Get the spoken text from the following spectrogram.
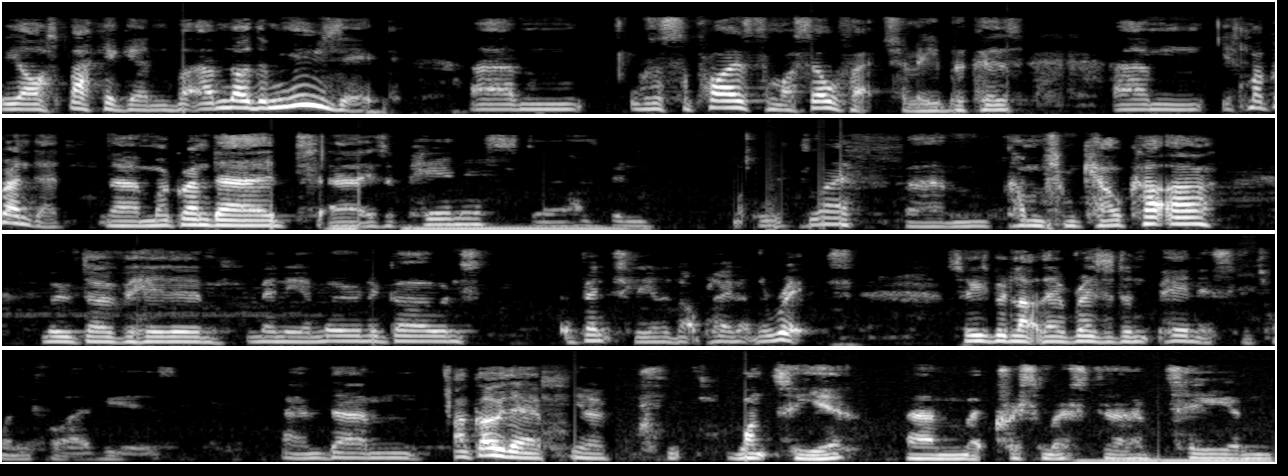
be asked back again. But um, no, the music um, was a surprise to myself actually because um, it's my granddad. Uh, my granddad uh, is a pianist. Uh, has been all his life. Um, comes from Calcutta. Moved over here many a moon ago, and eventually ended up playing at the Ritz. So he's been like their resident pianist for 25 years. And um, I go there, you know, once a year um, at Christmas to have tea and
